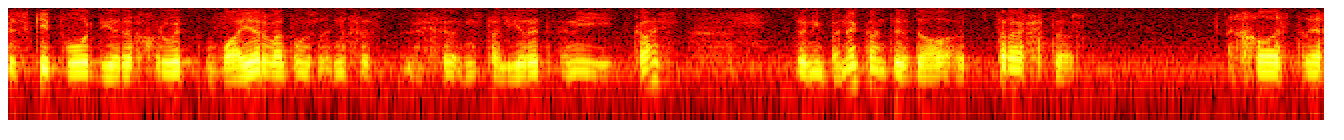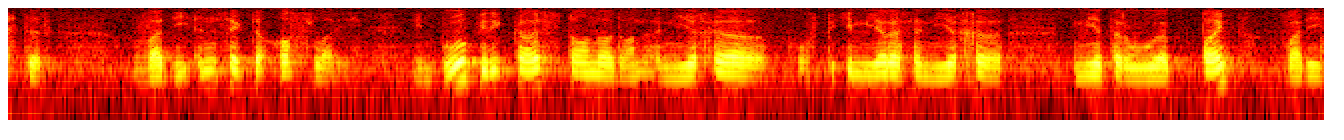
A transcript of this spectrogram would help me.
geskep word deur 'n groot waier wat ons geïnstalleer het in die kas. Aan die binnekant is daar 'n trechter, 'n gaastrechter wat die insekte aflei. En bo op hierdie kas staan daar dan 'n 9 of bietjie meer as 'n 9 meter hoë pyp wat die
